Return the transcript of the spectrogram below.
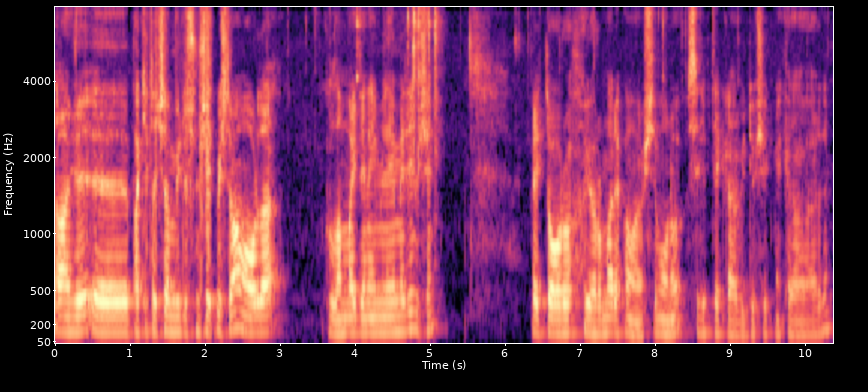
Daha önce e, paket açılım videosunu çekmiştim ama orada kullanmayı deneyimleyemediğim için pek doğru yorumlar yapamamıştım. Onu silip tekrar video çekmeye karar verdim.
